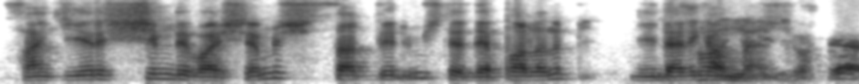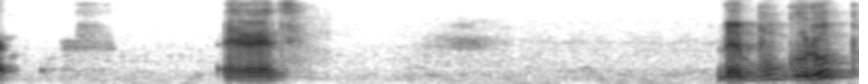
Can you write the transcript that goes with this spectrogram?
Sanki yarış şimdi başlamış, start verilmiş de deparlanıp liderlik almak istiyor. Evet. Ve bu grup,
